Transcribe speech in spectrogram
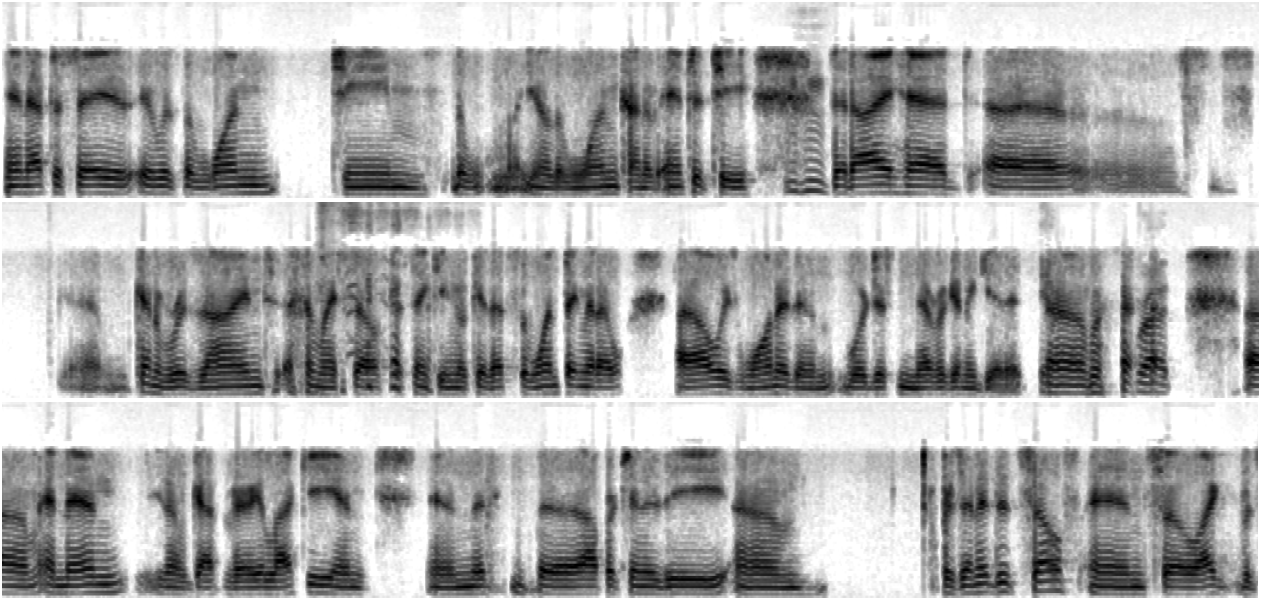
and I have to say, it was the one team, the you know the one kind of entity mm-hmm. that I had uh, um, kind of resigned myself to thinking, okay, that's the one thing that I I always wanted, and we're just never going to get it. Yeah. Um, right. um, and then you know got very lucky, and and the the opportunity um, presented itself, and so I was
